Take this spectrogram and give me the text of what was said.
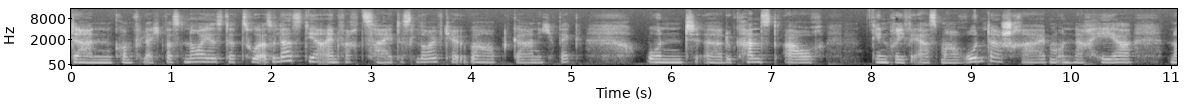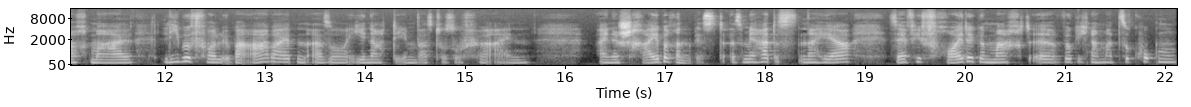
Dann kommt vielleicht was Neues dazu. Also lass dir einfach Zeit. Es läuft ja überhaupt gar nicht weg. Und äh, du kannst auch den Brief erstmal runterschreiben und nachher nochmal liebevoll überarbeiten, also je nachdem, was du so für ein, eine Schreiberin bist. Also mir hat es nachher sehr viel Freude gemacht, äh, wirklich nochmal zu gucken,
